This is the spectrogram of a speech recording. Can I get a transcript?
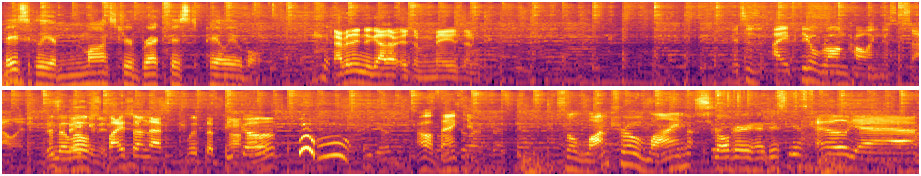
basically a monster breakfast paleo bowl. Everything together is amazing. This is, I feel wrong calling this a salad. And the little bacon is- spice on that with the pico. Uh-huh. Oh, thank you. Cilantro lime. Strawberry hibiscus, Hell yeah.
